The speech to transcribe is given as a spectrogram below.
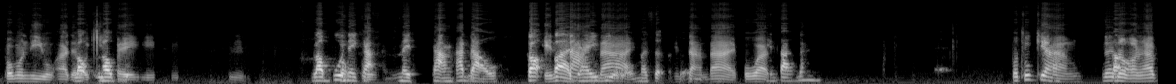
เพราะบางทีผมอาจจะเราเอาคิดเราไปเราพูดในกะในทางคาดเดา ก็เห็นก็อาจจะให้ต่างพี่ได้โอมาเสริมเห็นต่างได้ เพราะว่าเห็นต่างได้เพราะทุกอย่างแน่นอนครับ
